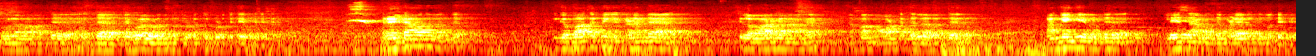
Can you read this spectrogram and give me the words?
மூலமாக வந்து இந்த தகவல் வந்து தொடர்ந்து கொடுத்துட்டே வந்துருக்கோம் ரெண்டாவது வந்து இங்கே பார்த்துருப்பீங்க கடந்த சில வாரங்களாக நம்ம மாவட்டத்தில் வந்து அங்கங்கே வந்து லேசாக வந்து மழை வந்து வந்துட்டு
